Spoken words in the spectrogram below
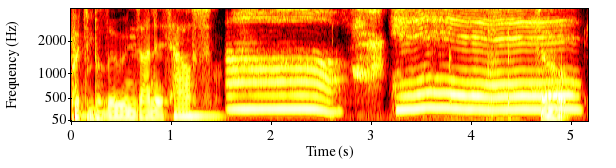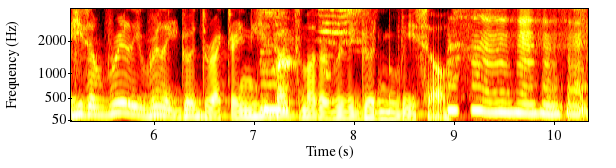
puts balloons on his house. Oh, hey. So he's a really, really good director, and he's done mm-hmm. some other really good movies. So, mm-hmm, mm-hmm, mm-hmm.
